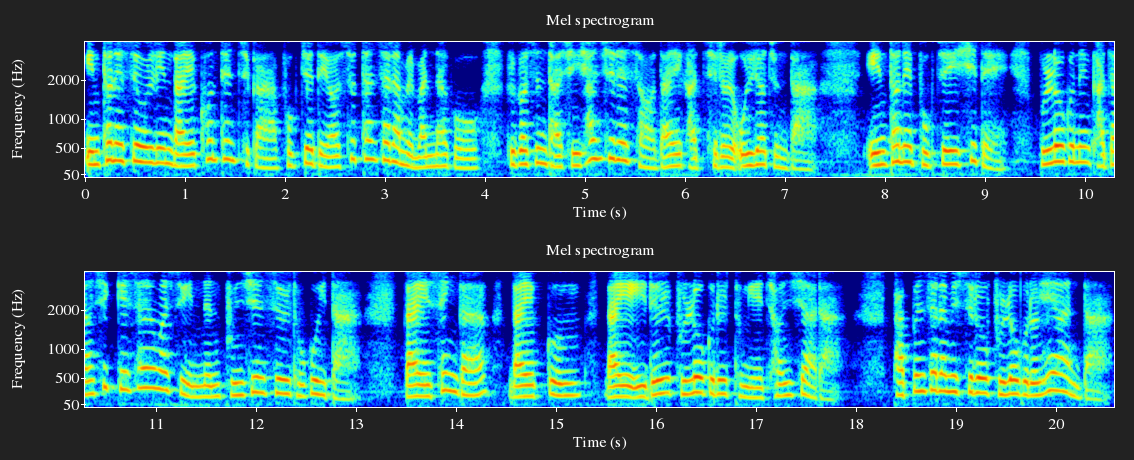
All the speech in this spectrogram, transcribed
인터넷에 올린 나의 콘텐츠가 복제되어 숱한 사람을 만나고 그것은 다시 현실에서 나의 가치를 올려준다. 인터넷 복제의 시대, 블로그는 가장 쉽게 사용할 수 있는 분신술 도구이다. 나의 생각, 나의 꿈, 나의 일을 블로그를 통해 전시하라. 바쁜 사람일수록 블로그를 해야 한다.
